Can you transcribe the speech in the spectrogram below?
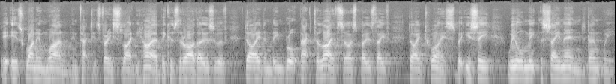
it's one in one. In fact, it's very slightly higher because there are those who have died and been brought back to life. So I suppose they've died twice. But you see, we all meet the same end, don't we?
